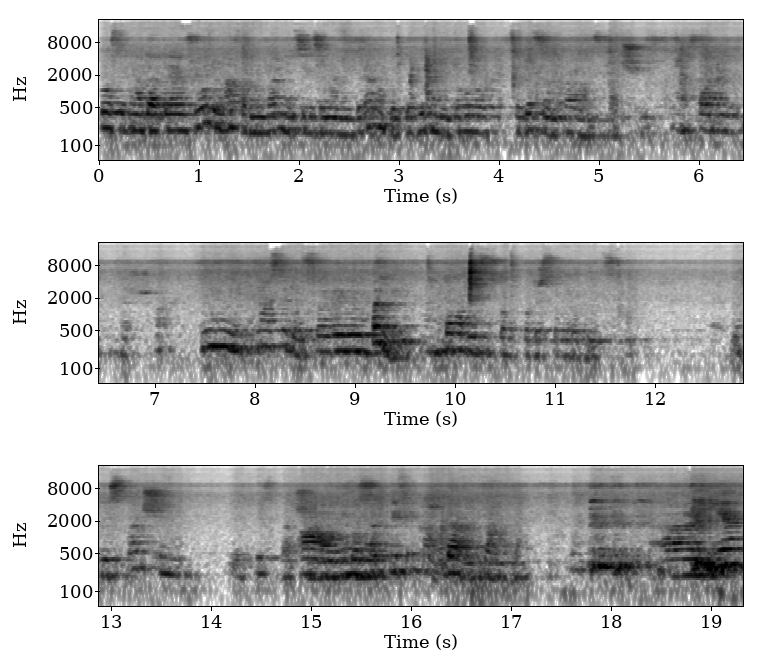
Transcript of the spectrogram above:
просить надати згоду на формування цих земельних ділянок відповідно до свідоцтва на спадщину. На. Ні, на свідоцтво, е, паї, товар сільськогосподарського виробництва. Дві спадщини, дві спадщини. А, у нього сертифікат. Так, так, так. Е, Є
